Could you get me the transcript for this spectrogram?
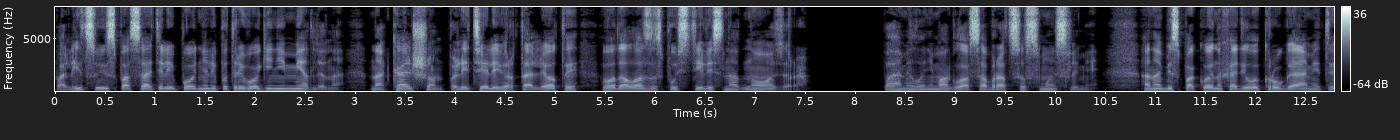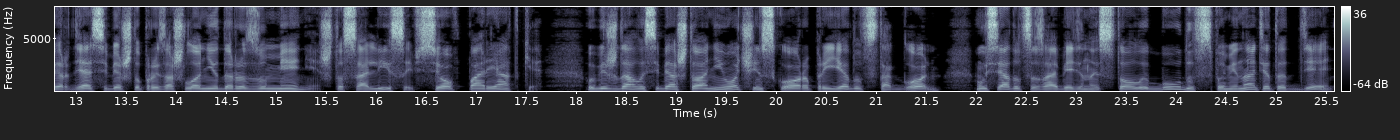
Полицию и спасателей подняли по тревоге немедленно. На Кальшон полетели вертолеты, водолазы спустились на дно озера. Памела не могла собраться с мыслями. Она беспокойно ходила кругами, твердя себе, что произошло недоразумение, что с Алисой все в порядке. Убеждала себя, что они очень скоро приедут в Стокгольм, усядутся за обеденный стол и будут вспоминать этот день.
